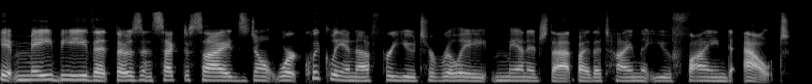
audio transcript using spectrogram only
it may be that those insecticides don't work quickly enough for you to really manage that by the time that you find out.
